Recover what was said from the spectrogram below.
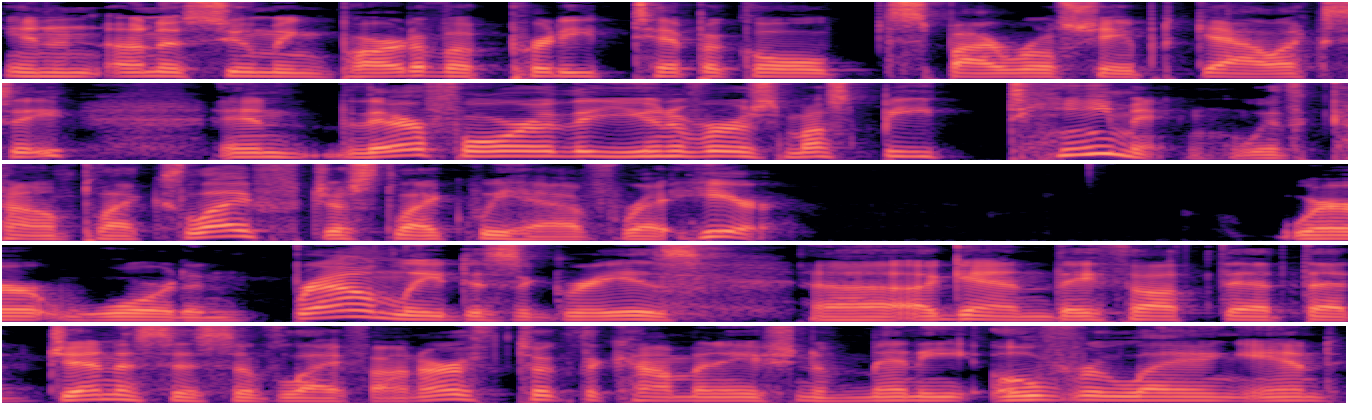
in an unassuming part of a pretty typical spiral shaped galaxy, and therefore the universe must be teeming with complex life, just like we have right here. Where Ward and Brownlee disagree is, uh, again, they thought that that genesis of life on Earth took the combination of many overlaying and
